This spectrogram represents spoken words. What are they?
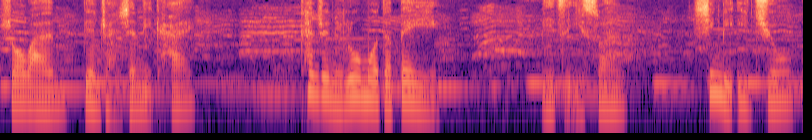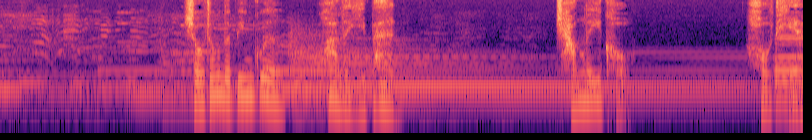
说完便转身离开，看着你落寞的背影，鼻子一酸，心里一揪。手中的冰棍化了一半，尝了一口，好甜。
